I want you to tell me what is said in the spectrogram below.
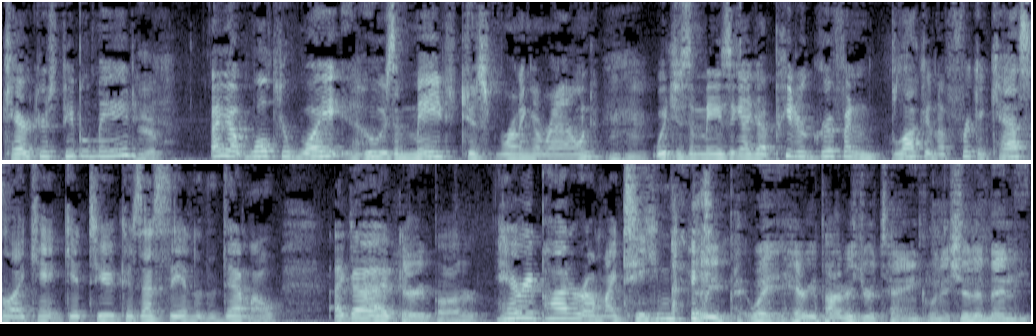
characters people made. Yep. I got Walter White, who is a mage just running around, Mm-hmm. which is amazing. I got Peter Griffin blocking a freaking castle I can't get to because that's the end of the demo. I got Harry Potter. Harry Potter on my team. Harry, wait, Harry Potter's your tank when it should have been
